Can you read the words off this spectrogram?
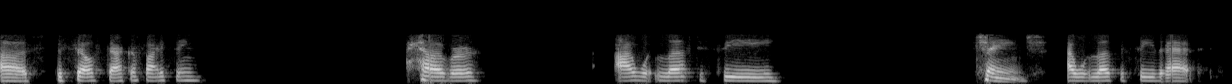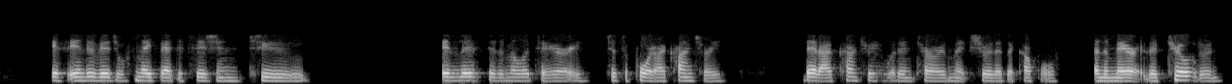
uh, the self sacrificing. However, I would love to see change. I would love to see that if individuals make that decision to enlist in the military to support our country, that our country would in turn make sure that the couples and the mar- the children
